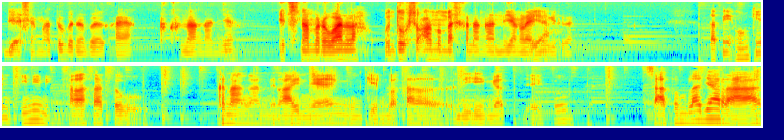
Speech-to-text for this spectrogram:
di SMA tuh bener-bener kayak kenangannya it's number one lah untuk soal membahas kenangan yang lainnya Iya. gitu kan Tapi mungkin ini nih salah satu kenangan lainnya yang mungkin bakal diingat yaitu saat pembelajaran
